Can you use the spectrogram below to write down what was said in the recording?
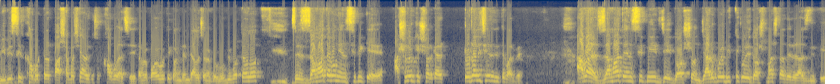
বিবিসির খবরটার পাশাপাশি আরও কিছু খবর আছে আমরা পরবর্তী কন্টেন্টে আলোচনা করব। বিপদটা হলো যে জামাত এবং এনসিপি কে আসলে কি সরকার টোটালি ছেড়ে দিতে পারবে? আবার জামাত এনসিপির যে দর্শন, যার উপরে ভিত্তি করে দশ মাস তাদের রাজনীতি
